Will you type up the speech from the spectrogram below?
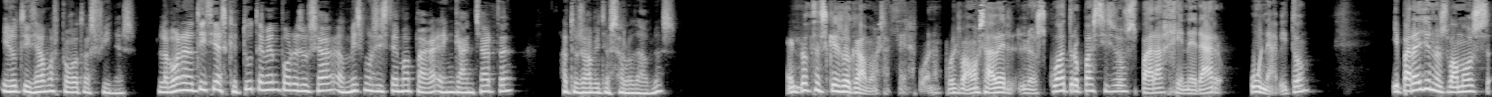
y lo utilizamos por otros fines. La buena noticia es que tú también puedes usar el mismo sistema para engancharte a tus hábitos saludables. Entonces, ¿qué es lo que vamos a hacer? Bueno, pues vamos a ver los cuatro pasos para generar un hábito. Y para ello nos vamos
